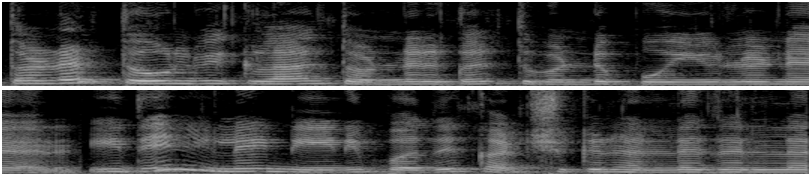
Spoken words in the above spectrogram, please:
தொடர் தோல்விகளால் தொண்டர்கள் துவண்டு போயுள்ளனர். இதே நிலை நீடிப்பது கட்சிக்கு நல்லதல்ல.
